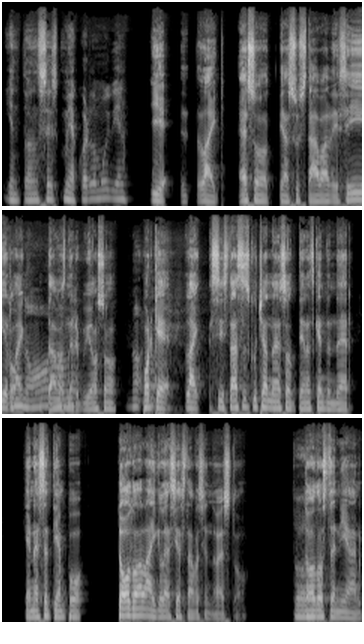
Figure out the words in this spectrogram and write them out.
Y entonces me acuerdo muy bien. Y, like, eso te asustaba decir, like, No, estabas no nervioso. No, Porque, like, si estás escuchando eso, tienes que entender que en ese tiempo toda la iglesia estaba haciendo esto. todo. Todos tenían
